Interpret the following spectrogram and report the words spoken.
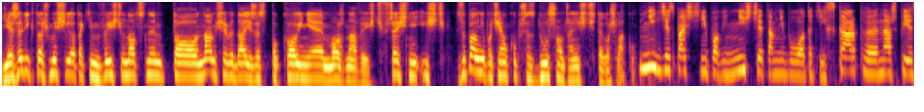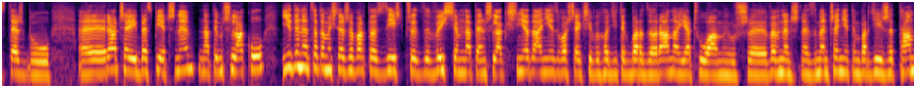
jeżeli ktoś myśli o takim wyjściu nocnym, to nam się wydaje, że spokojnie można wyjść wcześniej, iść zupełnie po ciemku przez dłuższą część tego szlaku. Nigdzie spaść nie powinniście, tam nie było takich skarb. Nasz pies też był e, raczej bezpieczny na tym szlaku. Jedyne co to myślę, że warto zjeść przed wyjściem na ten szlak śniadanie, zwłaszcza jak się wychodzi tak bardzo rano. Ja czułam już e, wewnętrzne zmęczenie, tym bardziej, że tam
